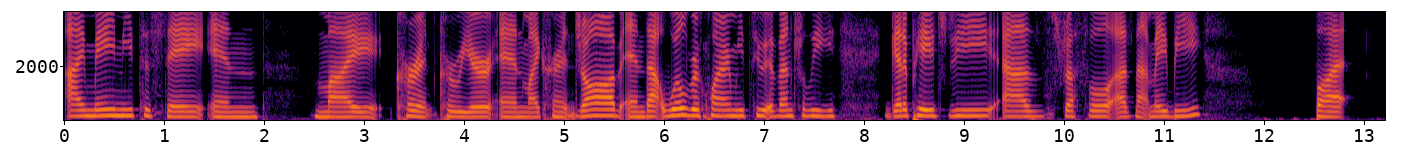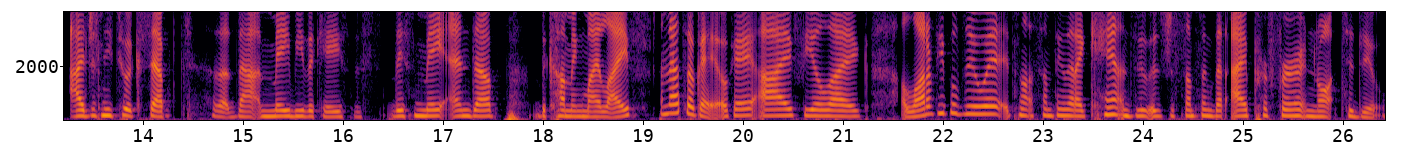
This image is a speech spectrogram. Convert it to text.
I may need to stay in my current career and my current job, and that will require me to eventually get a PhD, as stressful as that may be. But I just need to accept that that may be the case. This this may end up becoming my life, and that's okay. Okay, I feel like a lot of people do it. It's not something that I can't do. It's just something that I prefer not to do,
